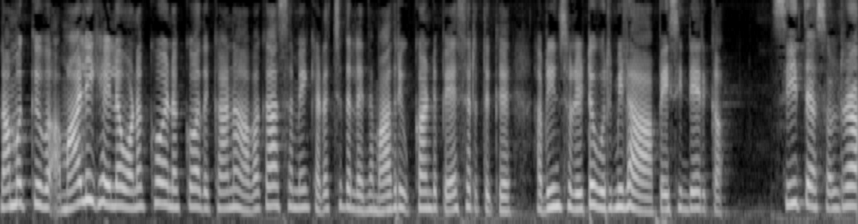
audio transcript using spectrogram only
நமக்கு மாளிகையில் உனக்கோ எனக்கோ அதுக்கான அவகாசமே கிடைச்சதில்லை. இந்த மாதிரி உட்காந்து பேசுறதுக்கு அப்படின்னு சொல்லிட்டு உர்மிளா பேசிகிட்டே இருக்கா. சீதா சொல்கிறா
